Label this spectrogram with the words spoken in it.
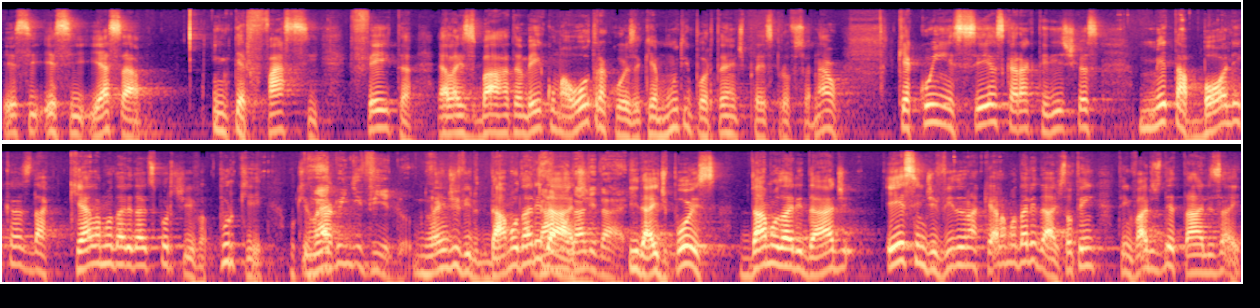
Esse, esse, e essa interface feita, ela esbarra também com uma outra coisa que é muito importante para esse profissional, que é conhecer as características metabólicas daquela modalidade esportiva. Por quê? O que não vai... é do indivíduo. Não é indivíduo, da modalidade. Da modalidade. E daí depois, da modalidade, esse indivíduo naquela modalidade. Então tem, tem vários detalhes aí.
